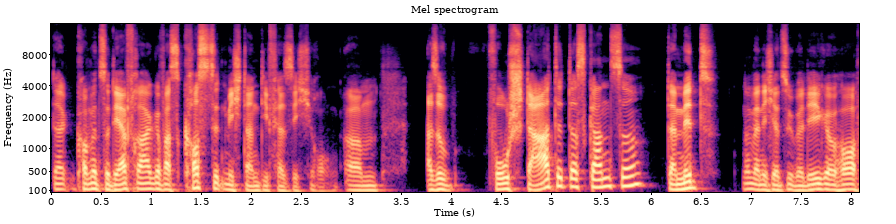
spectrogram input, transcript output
Da kommen wir zu der Frage, was kostet mich dann die Versicherung? Ähm, also, wo startet das Ganze, damit, ne, wenn ich jetzt überlege, oh,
